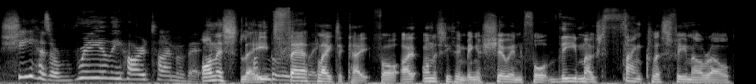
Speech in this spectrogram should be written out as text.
she has a really hard time of it. Honestly, fair play to Kate for I honestly think being a shoe in for the most thankless female role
